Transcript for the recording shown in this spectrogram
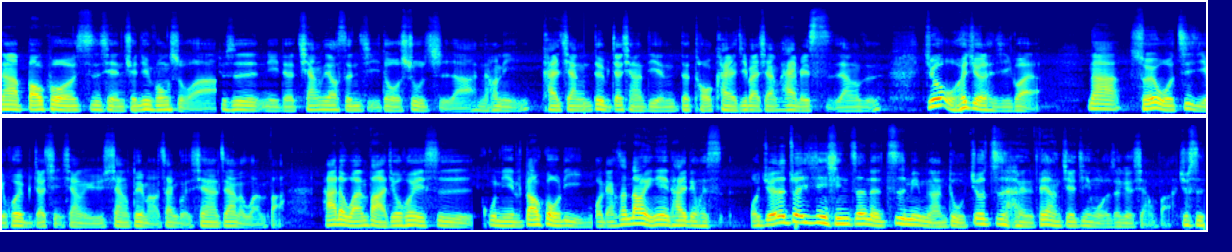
那包括之前全境封锁啊，就是你的枪要升级都有数值啊，然后你开枪对比较强的敌人的头开了几百枪，他也没死这样子，就我会觉得很奇怪啊。那所以我自己会比较倾向于像对马战鬼现在这样的玩法，他的玩法就会是你的刀够力，我两三刀以内他一定会死。我觉得最近新增的致命难度就是很非常接近我这个想法，就是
